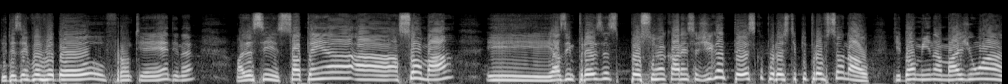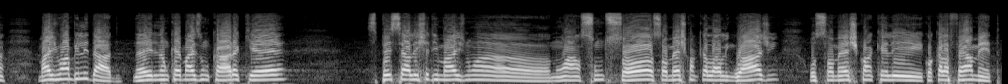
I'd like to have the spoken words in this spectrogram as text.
de desenvolvedor front-end, né? Mas assim, só tem a, a, somar e as empresas possuem uma carência gigantesca por esse tipo de profissional, que domina mais de uma, mais de uma habilidade. Né? Ele não quer mais um cara que é especialista demais numa, num assunto só, só mexe com aquela linguagem ou só mexe com, aquele, com aquela ferramenta.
